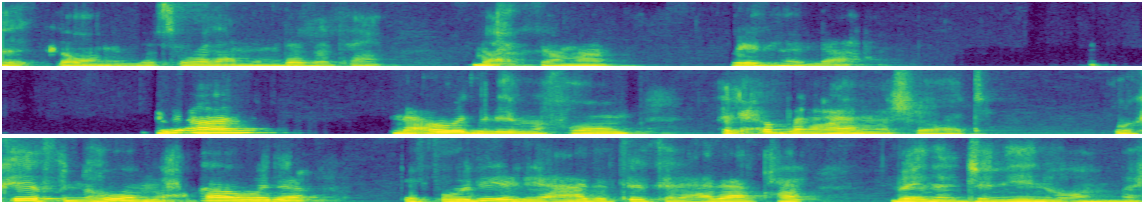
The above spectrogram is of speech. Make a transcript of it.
الكون بصورة منضبطة محكمة بإذن الله. الآن نعود لمفهوم الحب الغير مشروط وكيف أنه هو محاولة طفولية لإعادة تلك العلاقة بين الجنين وأمه.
